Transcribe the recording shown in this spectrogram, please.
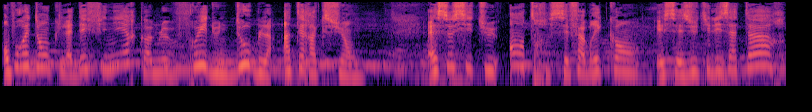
on pourrait donc la définir comme le fruit d'une double interaction. Elle se situe entre ses fabricants et ses utilisateurs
